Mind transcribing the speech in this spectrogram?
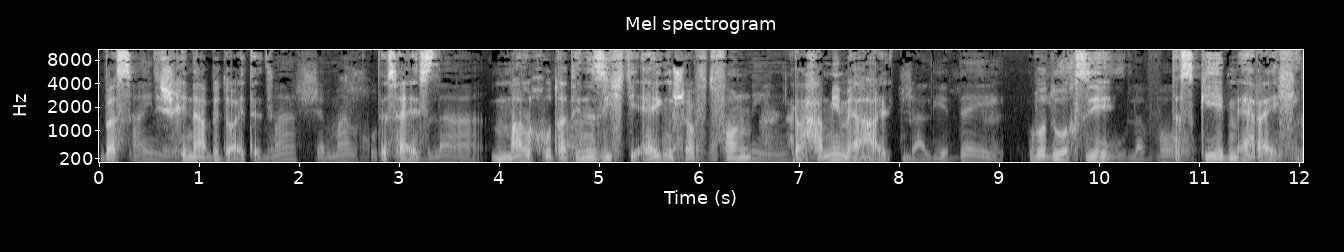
was die Shechina bedeutet. Das heißt, Malchut hat in sich die Eigenschaft von Rachamim erhalten, wodurch sie das Geben erreichen.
